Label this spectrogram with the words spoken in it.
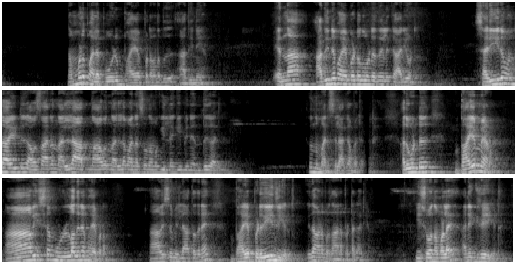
നമ്മൾ പലപ്പോഴും ഭയപ്പെടണത് അതിനെയാണ്. എന്നാൽ അതിനെ ഭയപ്പെട്ടതുകൊണ്ട് എന്തെങ്കിലും കാര്യമുണ്ട്? ശരീരം ഉണ്ടായിട്ട് അവസാനം നല്ല ആത്മാവും നല്ല മനസ്സും നമുക്കില്ലെങ്കിൽ പിന്നെ എന്ത് കാര്യം? ഇതൊന്നും മനസ്സിലാക്കാൻ പറ്റട്ടെ അതുകൊണ്ട് ഭയം വേണം. ആവശ്യമുള്ളതിനെ ഭയപ്പെടണം. ആവശ്യമില്ലാത്തതിനെ ഭയപ്പെടുകയും ചെയ്യരുത്. ഇതാണ് പ്രധാനപ്പെട്ട കാര്യം. ഈശോ നമ്മളെ അനുഗ്രഹിക്കട്ടെ.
